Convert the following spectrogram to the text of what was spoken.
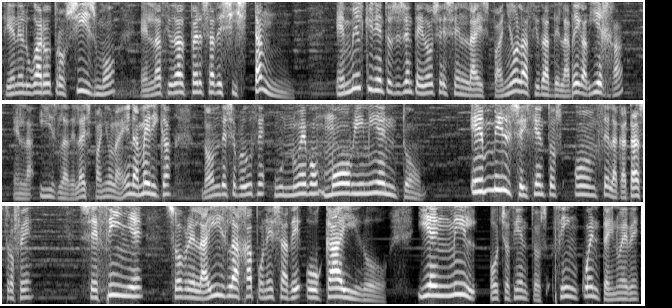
tiene lugar otro sismo en la ciudad persa de Sistán, en 1562 es en la española ciudad de La Vega Vieja, en la isla de la Española en América, donde se produce un nuevo movimiento. En 1611 la catástrofe se ciñe sobre la isla japonesa de Hokkaido y en 1859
